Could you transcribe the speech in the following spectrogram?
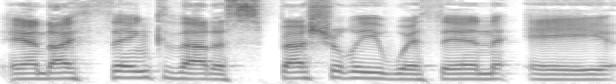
And I think that especially within a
